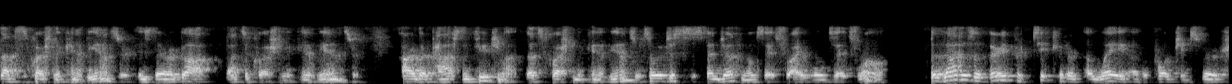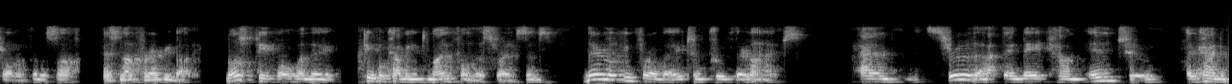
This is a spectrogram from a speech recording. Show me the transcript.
that's a question that can't be answered. Is there a God? That's a question that can't be answered. are there past and future life? That's a question that can't be answered. So we just suspend judgment. Won't say it's right, won't say it's wrong. But that is a very particular way of approaching spiritual and philosophical. It's not for everybody. Most people, when they people coming into mindfulness, for instance, they're looking for a way to improve their lives. And through that, they may come into a kind of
